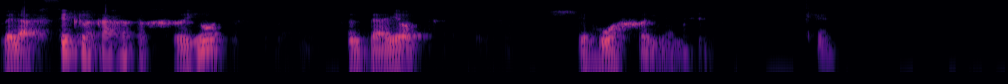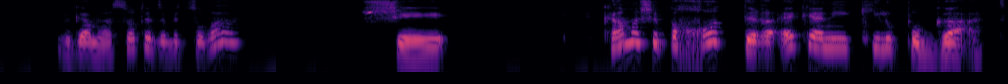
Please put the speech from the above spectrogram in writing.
ולהפסיק לקחת אחריות על בעיות שהוא אחראי עליהן. כן. וגם לעשות את זה בצורה שכמה שפחות תראה כי אני כאילו פוגעת.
